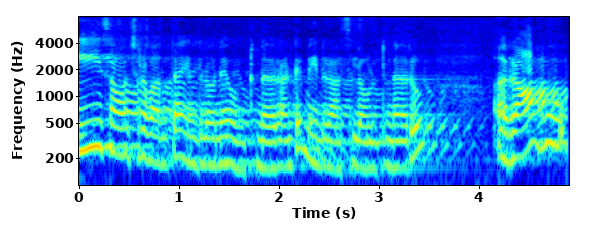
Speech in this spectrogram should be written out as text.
ఈ సంవత్సరం అంతా ఇందులోనే ఉంటున్నారు. అంటే మీన రాశిలో ఉంటున్నారు. రాహు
